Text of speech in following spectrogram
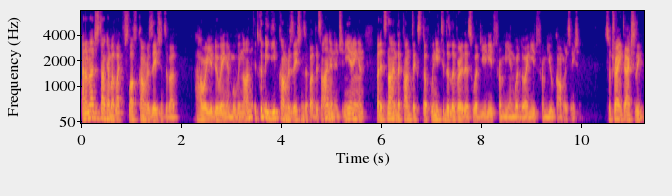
And I'm not just talking about like fluff conversations about how are you doing and moving on. It could be deep conversations about design and engineering, and but it's not in the context of we need to deliver this. What do you need from me, and what do I need from you? Conversation. So trying to actually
